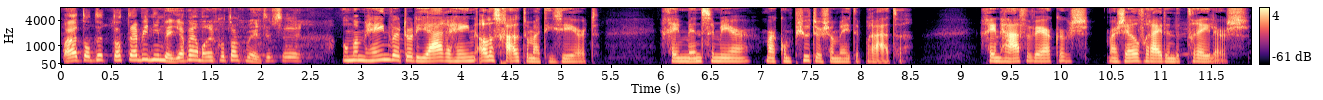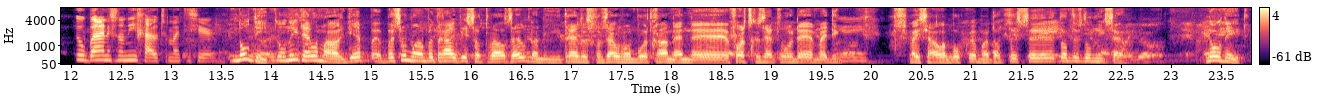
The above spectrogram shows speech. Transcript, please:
Maar dat, dat heb je niet meer. Je hebt helemaal geen contact meer. Het is, Om hem heen werd door de jaren heen alles geautomatiseerd. Geen mensen meer, maar computers om mee te praten. Geen havenwerkers, maar zelfrijdende trailers. Uw baan is nog niet geautomatiseerd. Nog niet, nog niet helemaal. Je hebt, eh, bij sommige bedrijven is dat wel zo. Dan die trailers vanzelf aan boord gaan en eh, vastgezet worden. En met die speciale bokken. Maar dat is, eh, dat is nog niet zo. Nog niet.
